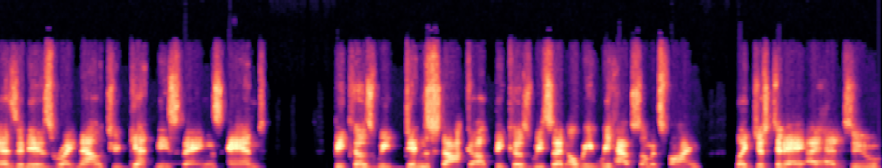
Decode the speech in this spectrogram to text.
as it is right now to get these things. And because we didn't stock up, because we said, oh, we, we have some, it's fine. Like just today, I had to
